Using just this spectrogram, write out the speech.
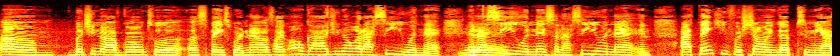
Um, but you know, I've grown to a, a space where now it's like, oh God, you know what? I see you in that, and I see you in this, and I see you in that, and I thank you for showing up to me. I,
